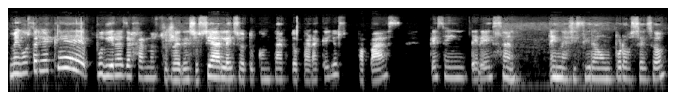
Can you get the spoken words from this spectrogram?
Me gustaría que pudieras dejarnos tus redes sociales o tu contacto para aquellos papás que se interesan en asistir a un proceso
